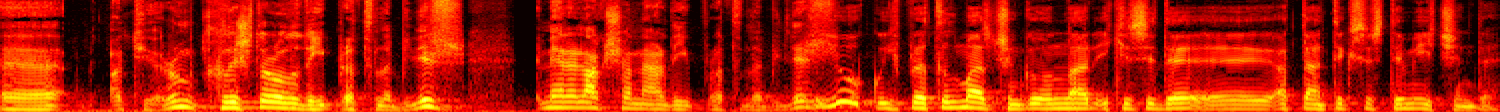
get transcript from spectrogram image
e, atıyorum Kılıçdaroğlu da yıpratılabilir. Meral Akşener de yıpratılabilir. Yok yıpratılmaz çünkü onlar ikisi de e, Atlantik sistemi içinde.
